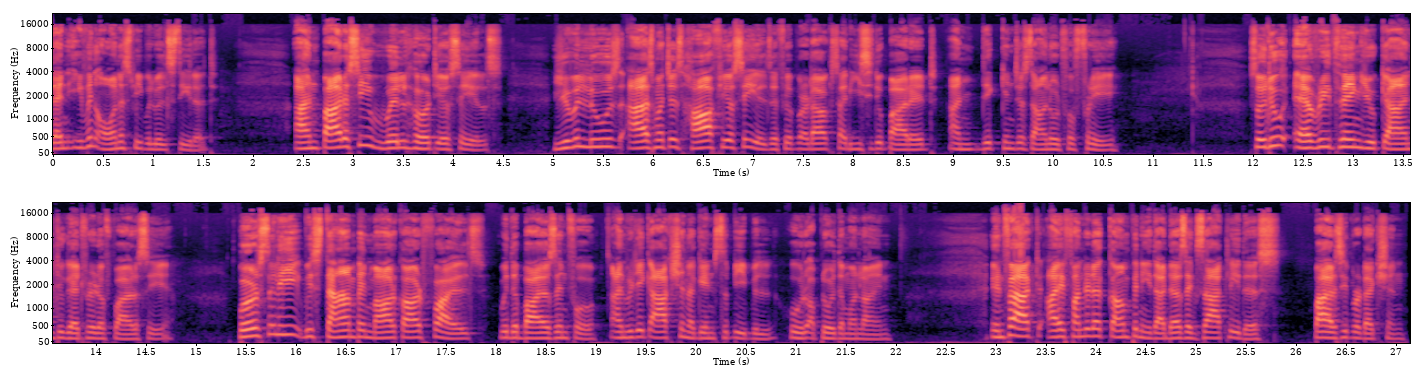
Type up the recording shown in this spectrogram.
then even honest people will steal it. And piracy will hurt your sales. You will lose as much as half your sales if your products are easy to pirate and they can just download for free. So do everything you can to get rid of piracy. Personally, we stamp and mark our files with the buyer's info and we take action against the people who upload them online. In fact, I funded a company that does exactly this piracy protection.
